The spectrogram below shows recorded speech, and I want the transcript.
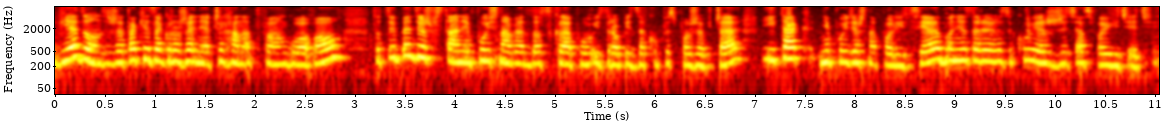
wiedząc, że takie zagrożenie czyha nad Twoją głową, to Ty będziesz w stanie pójść nawet do sklepu i zrobić zakupy spożywcze i tak nie pójdziesz na policję, bo nie zaryzykujesz życia swoich dzieci.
